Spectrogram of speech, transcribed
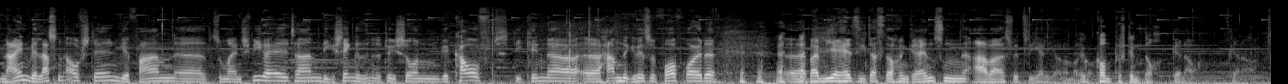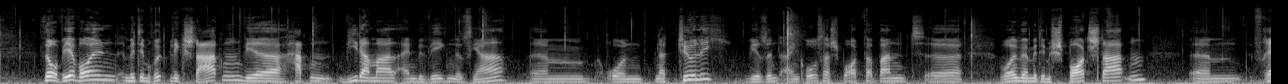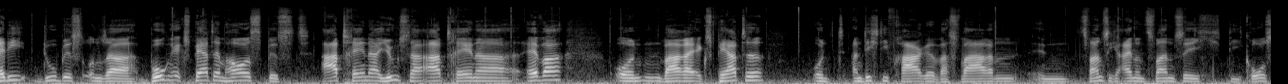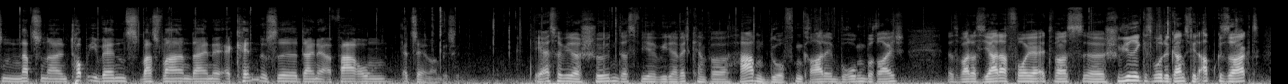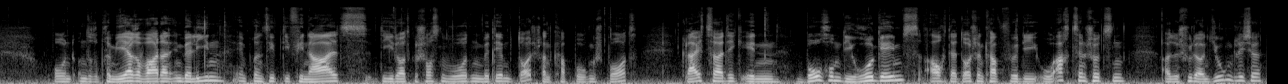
Nein, wir lassen aufstellen. Wir fahren äh, zu meinen Schwiegereltern. Die Geschenke sind natürlich schon gekauft. Die Kinder äh, haben eine gewisse Vorfreude. äh, bei mir hält sich das noch in Grenzen, aber es wird sicherlich auch nochmal kommen. Kommt bestimmt noch. Genau, genau. So, wir wollen mit dem Rückblick starten. Wir hatten wieder mal ein bewegendes Jahr. Ähm, und natürlich, wir sind ein großer Sportverband, äh, wollen wir mit dem Sport starten. Ähm, Freddy, du bist unser Bogenexperte im Haus, bist A-Trainer, jüngster A-Trainer ever und ein wahrer Experte. Und an dich die Frage, was waren in 2021 die großen nationalen Top-Events? Was waren deine Erkenntnisse, deine Erfahrungen? Erzähl mal ein bisschen. Ja, es war wieder schön, dass wir wieder Wettkämpfe haben durften, gerade im Bogenbereich. Das war das Jahr davor ja etwas äh, schwierig, es wurde ganz viel abgesagt. Und unsere Premiere war dann in Berlin im Prinzip die Finals, die dort geschossen wurden mit dem Deutschland Cup Bogensport. Gleichzeitig in Bochum die Ruhr Games, auch der Deutschland Cup für die U18-Schützen, also Schüler und Jugendliche,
